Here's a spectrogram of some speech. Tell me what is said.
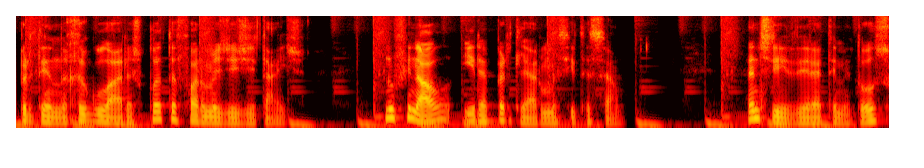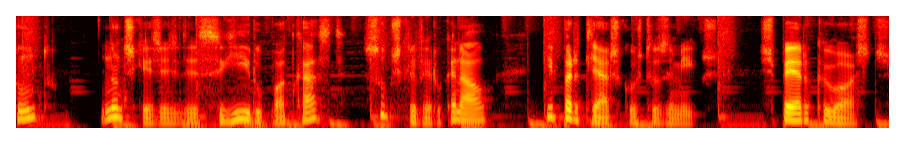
pretende regular as plataformas digitais. No final, irei partilhar uma citação. Antes de ir diretamente ao assunto, não te esqueças de seguir o podcast, subscrever o canal e partilhares com os teus amigos. Espero que gostes.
